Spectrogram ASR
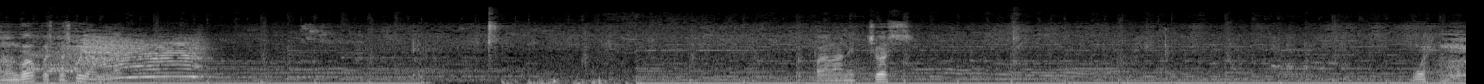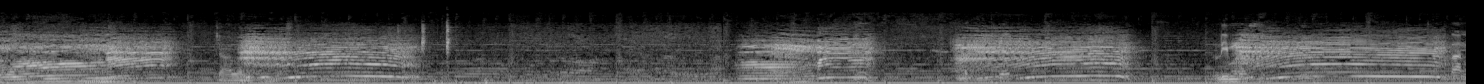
Monggo bos-bosku yang minat kepalanya jos. Wah. Calon lima. Tan.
